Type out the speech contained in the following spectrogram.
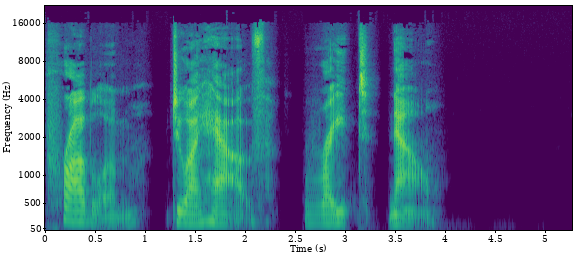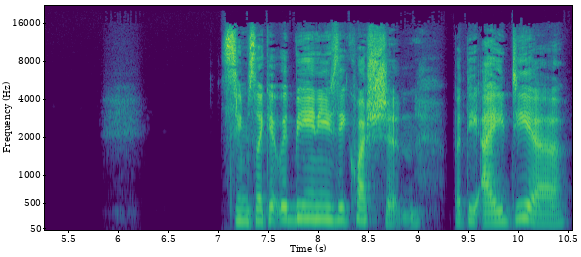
problem do I have right now? Seems like it would be an easy question, but the idea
